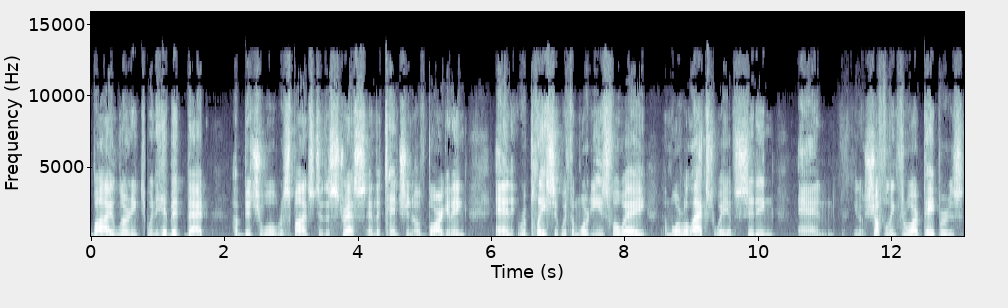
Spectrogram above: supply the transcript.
by learning to inhibit that habitual response to the stress and the tension of bargaining and replace it with a more easeful way, a more relaxed way of sitting and you know shuffling through our papers,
